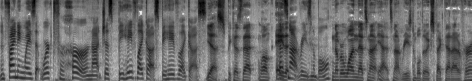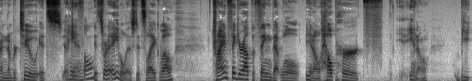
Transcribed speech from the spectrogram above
And finding ways that worked for her, not just behave like us, behave like us. Yes, because that, well, A, That's that- not reasonable. Number one, that's not yeah, it's not reasonable to expect that out of her. And number two, it's again, Hateful. It's sort of ableist. It's like, well, try and figure out the thing that will you know help her, you know, be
